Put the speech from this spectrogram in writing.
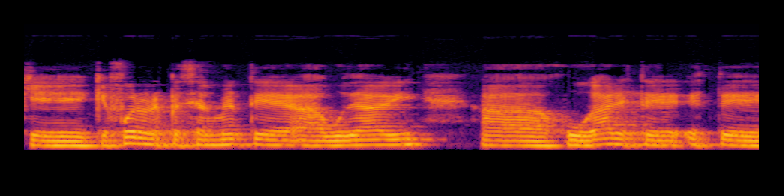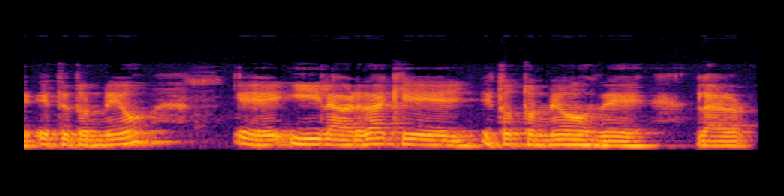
que, fueron especialmente a Abu Dhabi a jugar este, este, este torneo. Eh, y la verdad que estos torneos de la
